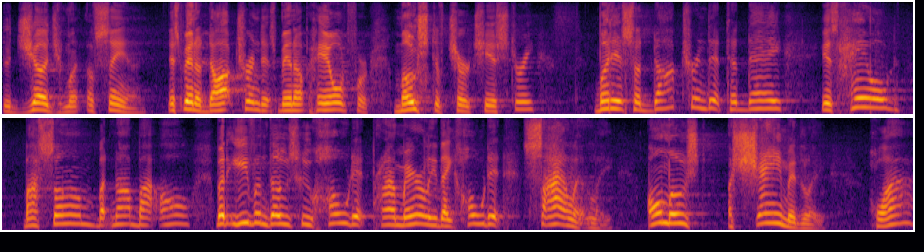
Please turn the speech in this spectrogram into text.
the judgment of sin. It's been a doctrine that's been upheld for most of church history, but it's a doctrine that today is held by some, but not by all. But even those who hold it primarily, they hold it silently, almost ashamedly. Why?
